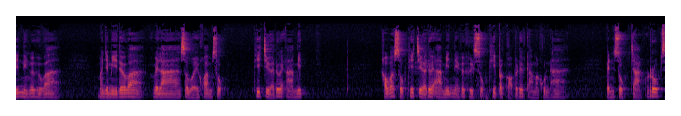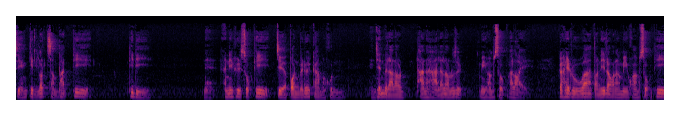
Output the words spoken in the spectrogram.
นิดหนึ่งก็คือว่า มันจะมีด้วยว่าเวลาเสวยความสุขที่เจือด้วยอามิตรคาว่าสุขที่เจือด้วยอามิตรเนี่ยก็คือสุขที่ประกอบไปด้วยกรรมคุณห้าเป็นสุขจากรูปเสียงกลิ่นรสสัมผัสที่ที่ดีเนี่ยอันนี้คือสุขที่เจือปนไปด้วยกรรมคุณอย่างเช่น เวลาเราทานอาหารแล้วเรารู้สึกมีความสุขอร่อย ก็ให้รู้ว่าตอนนี้เรากำลังมีความสุขที่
